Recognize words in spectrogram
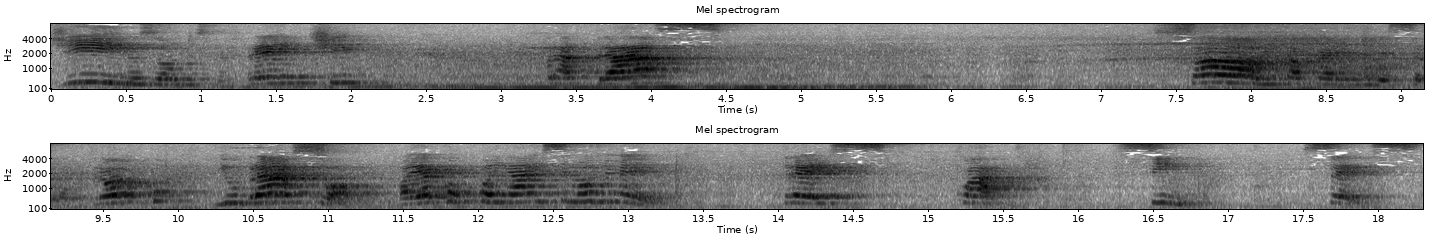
Gira os ombros para frente, para trás. Sobe com a perna em direção ao tronco. E o braço, ó, vai acompanhar esse movimento. Três, quatro, cinco, seis,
